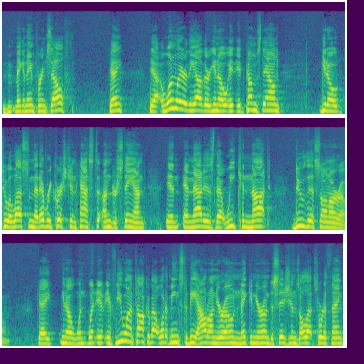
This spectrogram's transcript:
make a name for himself. Okay? Yeah, one way or the other, you know, it, it comes down, you know, to a lesson that every Christian has to understand and, and that is that we cannot do this on our own. Okay, you know, when, when if, if you want to talk about what it means to be out on your own, making your own decisions, all that sort of thing,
